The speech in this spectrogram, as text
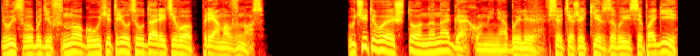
высвободив ногу, ухитрился ударить его прямо в нос. Учитывая, что на ногах у меня были все те же кирзовые сапоги,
